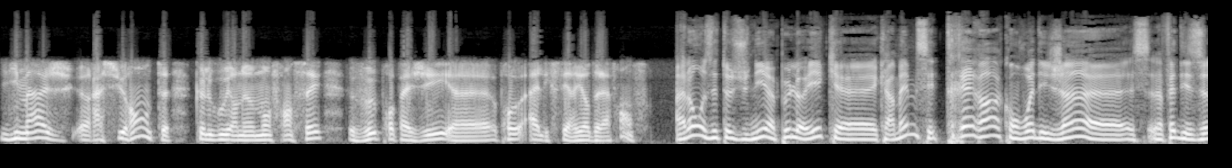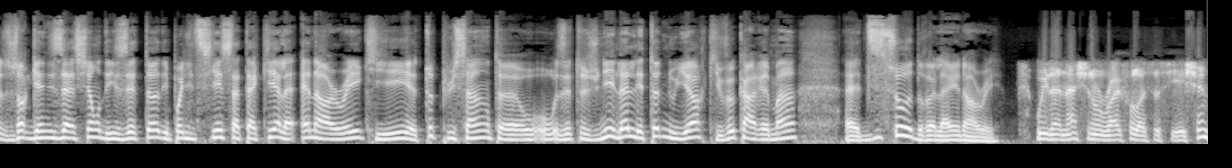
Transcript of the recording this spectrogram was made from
l'image rassurante que le gouvernement français veut propager euh, à l'extérieur de la France. Allons aux États-Unis, un peu Loïc, euh, quand même, c'est très rare qu'on voit des gens, euh, fait des organisations, des États, des politiciens s'attaquer à la NRA qui est toute puissante aux États-Unis. Et là, l'État de New York qui veut carrément dissoudre la NRA. Oui, la National Rifle Association,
